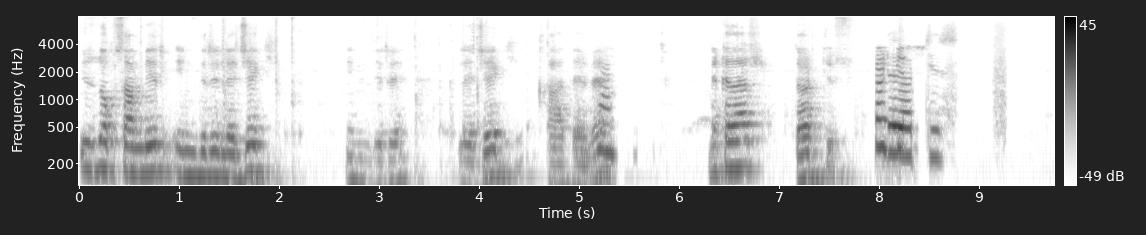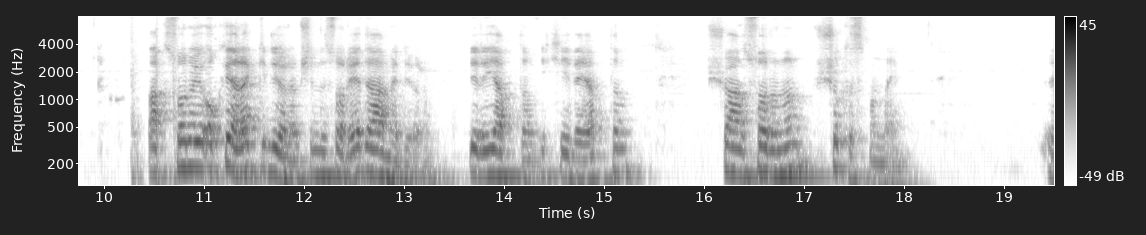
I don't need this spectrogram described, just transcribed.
191 indirilecek indirilecek KDV. Hı. Ne kadar? 400. 400. 400. Bak soruyu okuyarak gidiyorum. Şimdi soruya devam ediyorum. Biri yaptım, ikiyi de yaptım. Şu an sorunun şu kısmındayım. Ee,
